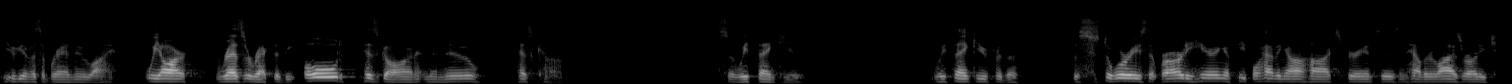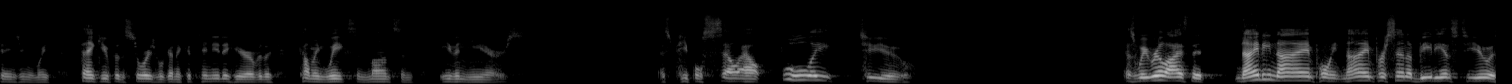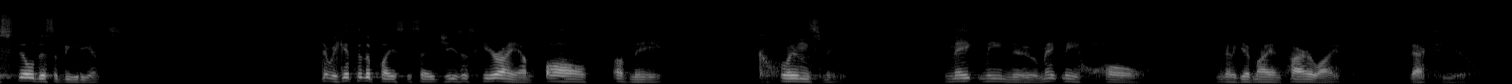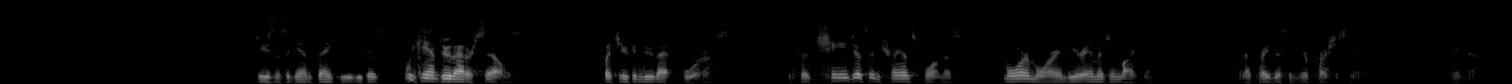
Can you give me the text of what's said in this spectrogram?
you give us a brand new life. We are resurrected. The old has gone and the new has come. So we thank you. We thank you for the, the stories that we're already hearing of people having aha experiences and how their lives are already changing. And we thank you for the stories we're going to continue to hear over the coming weeks and months and even years as people sell out fully to you. As we realize that 99.9% obedience to you is still disobedience. That we get to the place to say, Jesus, here I am, all of me. Cleanse me. Make me new. Make me whole. I'm going to give my entire life back to you. Jesus, again, thank you because we can't do that ourselves, but you can do that for us. And so change us and transform us more and more into your image and likeness. And I pray this in your precious name. Amen.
